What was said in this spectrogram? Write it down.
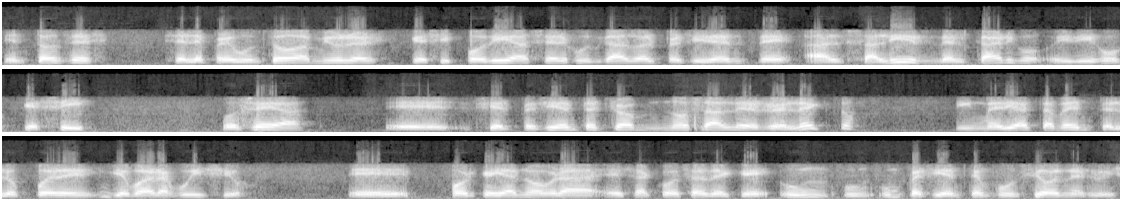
Entonces se le preguntó a Mueller que si podía ser juzgado al presidente al salir del cargo y dijo que sí. O sea, eh, si el presidente Trump no sale reelecto, inmediatamente lo pueden llevar a juicio, eh, porque ya no habrá esa cosa de que un, un, presidente en funciones, Luis.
